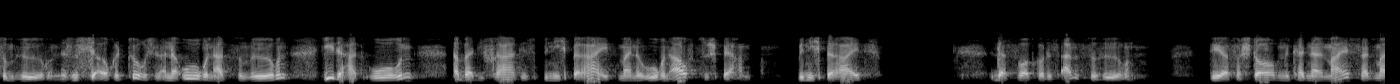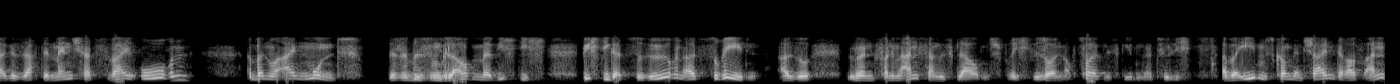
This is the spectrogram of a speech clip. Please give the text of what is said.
zum Hören? Das ist ja auch rhetorisch, wenn einer Ohren hat zum Hören. Jeder hat Ohren, aber die Frage ist, bin ich bereit, meine Ohren aufzusperren? Bin ich bereit, das Wort Gottes anzuhören? Der verstorbene Kardinal Meister hat mal gesagt, der Mensch hat zwei Ohren, aber nur einen Mund. Deshalb ist es im Glauben immer wichtig, wichtiger zu hören als zu reden. Also, wenn man von dem Anfang des Glaubens spricht, wir sollen auch Zeugnis geben natürlich. Aber eben, es kommt entscheidend darauf an,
